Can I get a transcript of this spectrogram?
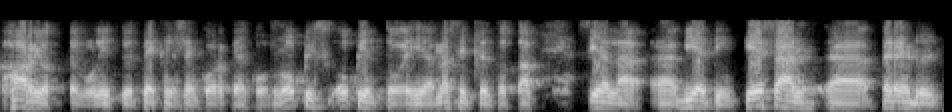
harjoittelun liittyen teknisen korkeakoulun opintoihin, ja mä sitten tota, siellä vietin kesän, perehdyin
